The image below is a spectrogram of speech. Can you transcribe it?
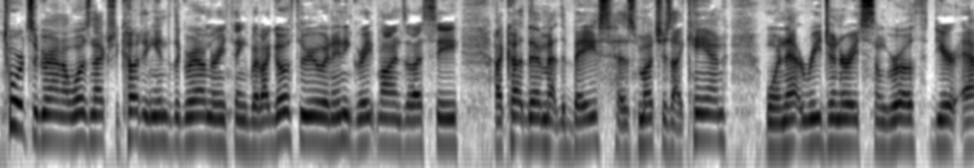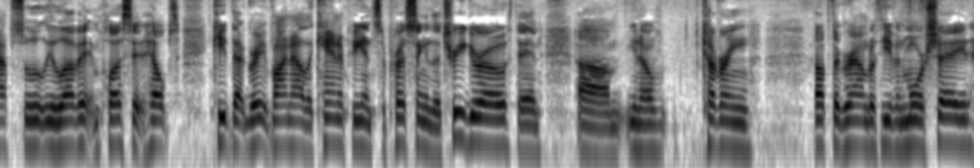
towards the ground. I wasn't actually cutting into the ground or anything, but I go through and any grapevines that I see, I cut them at the base as much as I can. When that regenerates some growth, deer absolutely love it. And plus it helps keep that grapevine out of the canopy and suppressing the tree growth and, um, you know, covering up the ground with even more shade.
